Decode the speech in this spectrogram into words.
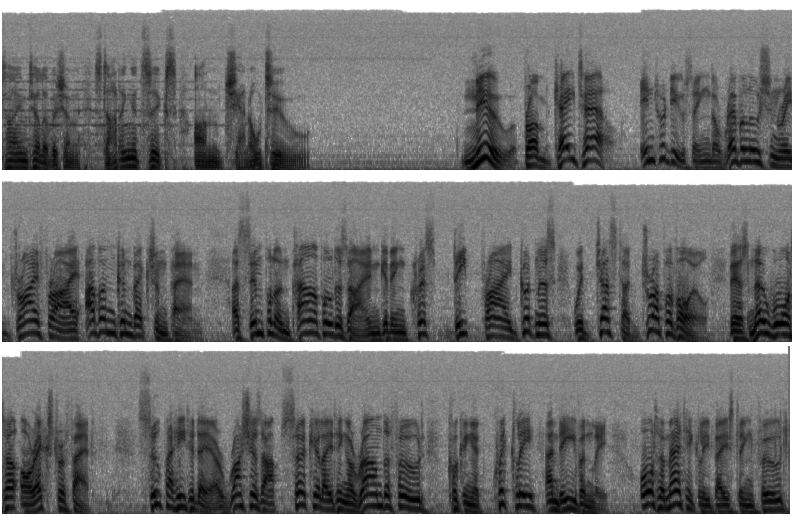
Time television, starting at 6 on Channel 2. New from KTEL. Introducing the revolutionary dry fry oven convection pan. A simple and powerful design giving crisp, deep fried goodness with just a drop of oil. There's no water or extra fat. Superheated air rushes up, circulating around the food, cooking it quickly and evenly. Automatically basting food,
